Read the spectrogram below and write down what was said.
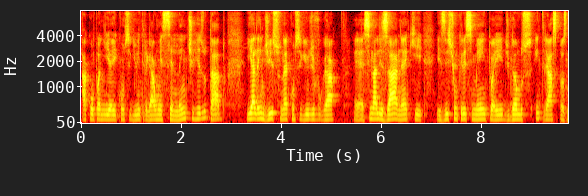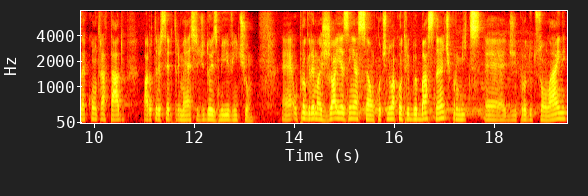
a companhia aí conseguiu entregar um excelente resultado e além disso, né, conseguiu divulgar é, sinalizar né, que existe um crescimento aí, digamos, entre aspas, né, contratado para o terceiro trimestre de 2021. É, o programa Joias em Ação continua a contribuir bastante para o mix é, de produtos online,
